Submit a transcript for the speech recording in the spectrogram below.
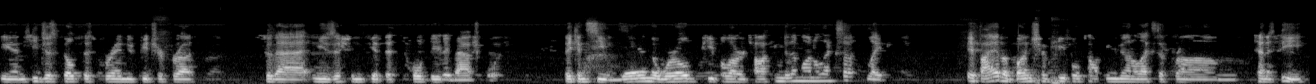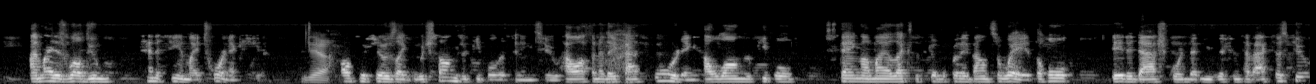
and he just built this brand new feature for us so that musicians get this whole data dashboard. They can see where in the world people are talking to them on Alexa. Like, if I have a bunch of people talking to me on Alexa from Tennessee, I might as well do Tennessee in my tour next year. Yeah. Also shows like which songs are people listening to, how often are they fast forwarding, how long are people staying on my Alexa skill before they bounce away. It's a whole data dashboard that musicians have access to.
